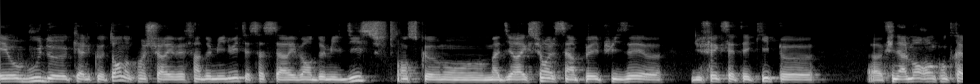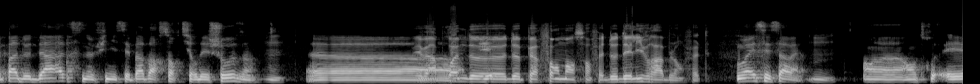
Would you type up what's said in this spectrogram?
Et au bout de quelques temps, donc moi je suis arrivé fin 2008 et ça c'est arrivé en 2010, je pense que ma direction elle s'est un peu épuisée euh, du fait que cette équipe euh, euh, finalement rencontrait pas de date, ne finissait pas par sortir des choses. Hmm. Il y avait un problème de, performance en fait, de délivrable en fait. Ouais, c'est ça, ouais. Hmm. Entre, et,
